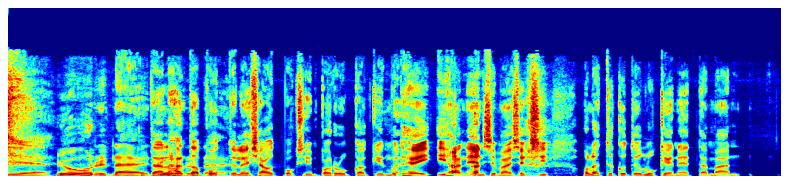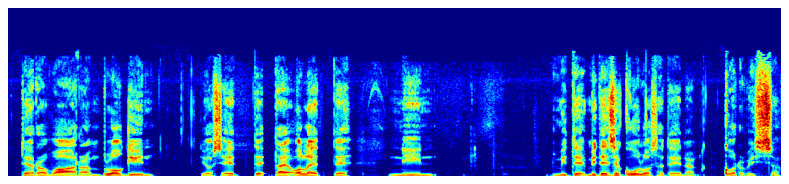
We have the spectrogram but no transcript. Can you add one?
Yeah. Juuri näin. Täällähän juuri näin. taputtelee Shoutboxin porukkakin. Mutta hei, ihan ensimmäiseksi, oletteko te lukeneet tämän Tero Vaaran blogin? Jos ette tai olette, niin miten, miten se kuulostaa teidän korvissa?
